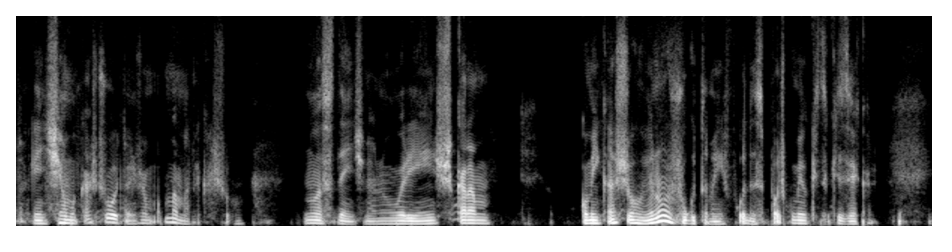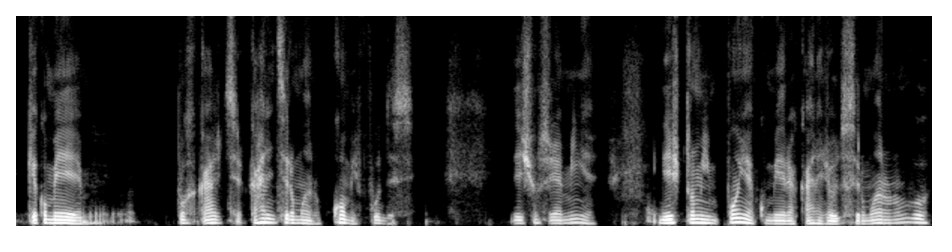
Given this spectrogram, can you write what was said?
A gente chama cachorro, então a gente vai matar cachorro no acidente, né? No Oriente, os caras comem cachorro. Eu não julgo também, foda-se, pode comer o que você quiser, cara. Quer comer porra, carne de ser, carne de ser humano? Come, foda-se. Deixa eu seja minha. Deixa que tu me imponha a comer a carne de outro ser humano, não vou.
